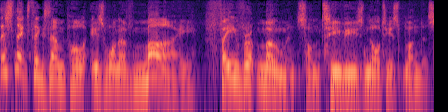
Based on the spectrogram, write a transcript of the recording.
This next example is one of my favourite moments on TV's Naughtiest Blunders.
